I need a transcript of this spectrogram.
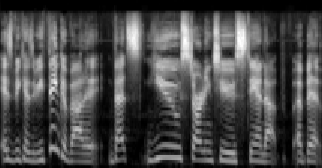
is because if you think about it, that's you starting to stand up a bit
